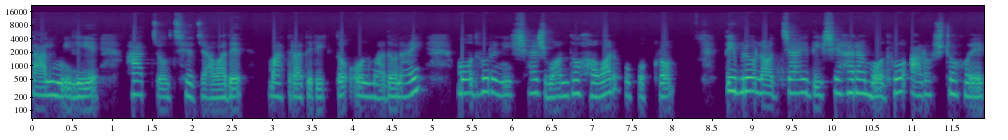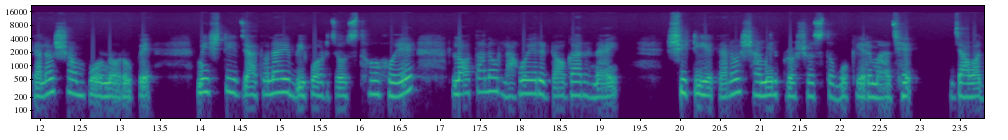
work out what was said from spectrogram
তাল মিলিয়ে হাত চলছে জাওয়াদের। মাত্রাতিরিক্ত উন্মাদনায় মধুর নিঃশ্বাস বন্ধ হওয়ার উপক্রম। তীব্র লজ্জায় দিশেহারা মধু আড়ষ্ট হয়ে গেল সম্পূর্ণরূপে। মিষ্টি যাতনায় বিপর্যস্ত হয়ে লতানো লাউয়ের ডগার ন্যায় সিটিয়ে গেল স্বামীর প্রশস্ত বুকের মাঝে। যাওয়ার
